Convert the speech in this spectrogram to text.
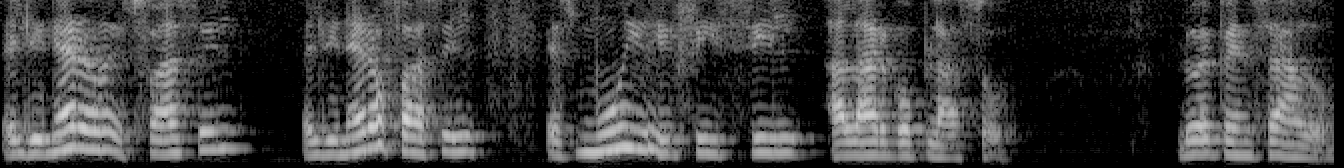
El dinero es fácil. El dinero fácil es muy difícil a largo plazo. Lo he pensado.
